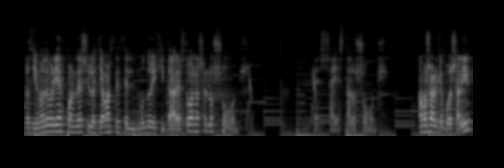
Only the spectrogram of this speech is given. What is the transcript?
Los Digimon deberías poner si los llamas desde el mundo digital. Esto van a ser los summons. ahí están los summons. Vamos a ver qué puede salir.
